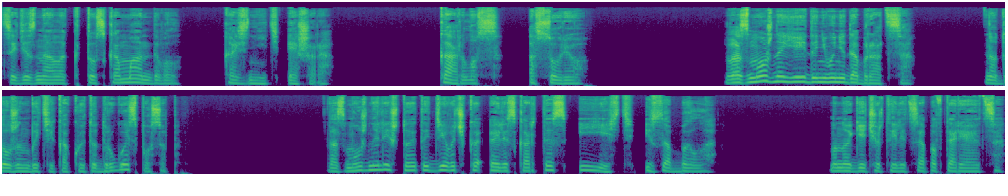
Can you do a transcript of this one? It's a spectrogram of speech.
Сэдди знала, кто скомандовал казнить Эшера. Карлос Ассорио. Возможно, ей до него не добраться, но должен быть и какой-то другой способ. Возможно ли, что эта девочка Элис Кортес и есть Изабелла? Многие черты лица повторяются.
